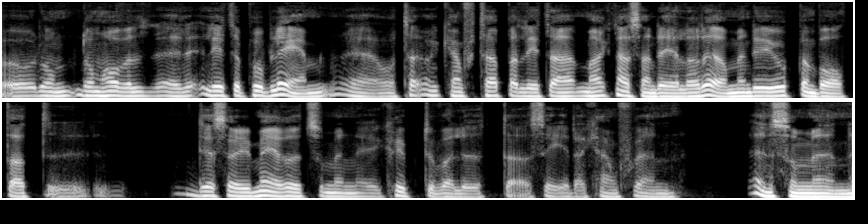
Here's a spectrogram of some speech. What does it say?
Och de, de har väl eh, lite problem eh, och ta, kanske tappat lite marknadsandelar där, men det är uppenbart att det ser ju mer ut som en kryptovaluta-sida kanske än, än som en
